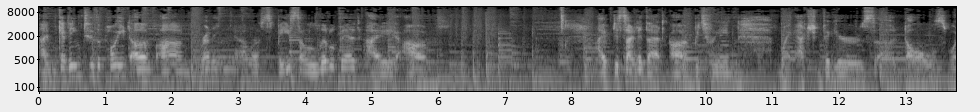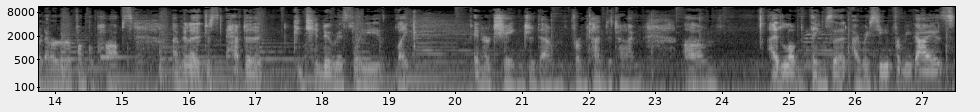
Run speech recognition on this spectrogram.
I'm getting to the point of um, running out of space a little bit. I um, I've decided that uh, between my action figures, uh, dolls, whatever, Funko Pops. I'm gonna just have to continuously, like, interchange them from time to time. Um, I love things that I receive from you guys.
